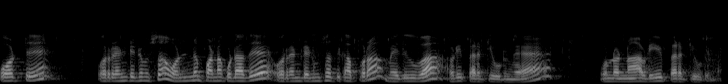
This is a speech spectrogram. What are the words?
போட்டு ஒரு ரெண்டு நிமிஷம் ஒன்றும் பண்ணக்கூடாது. ஒரு ரெண்டு நிமிஷத்துக்கு அப்புறம் மெதுவாக அப்படியே பரட்டி விடுங்க. ஒன்று ஒன்றா அப்படியே பரட்டி விடுங்க.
